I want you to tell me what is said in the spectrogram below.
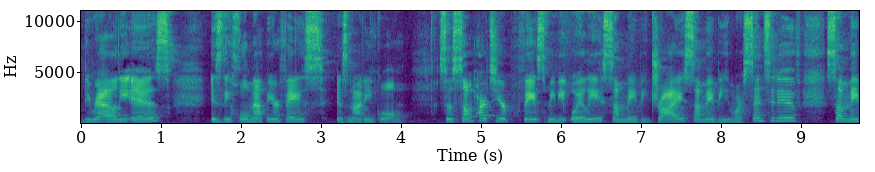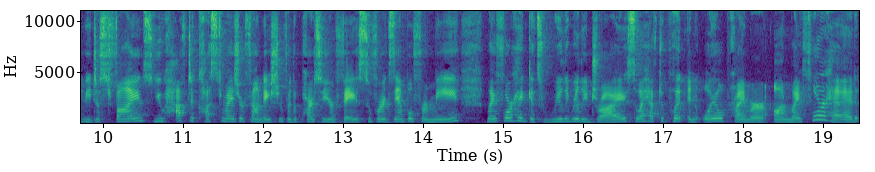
The reality is, is the whole map of your face is not equal. So some parts of your face may be oily, some may be dry, some may be more sensitive, some may be just fine. So you have to customize your foundation for the parts of your face. So for example, for me, my forehead gets really, really dry. So I have to put an oil primer on my forehead,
